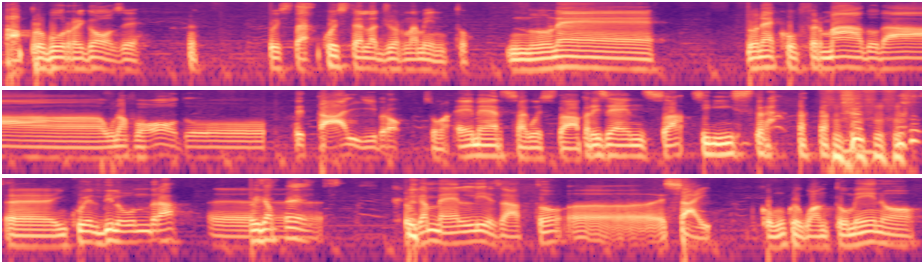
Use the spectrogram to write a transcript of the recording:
a proporre cose. Questa, questo è l'aggiornamento. Non è non è confermato da una foto, dettagli, però insomma è emersa questa presenza sinistra eh, in quel di Londra Eh, con i cammelli. Con i cammelli, esatto. Eh, e sai, comunque quantomeno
